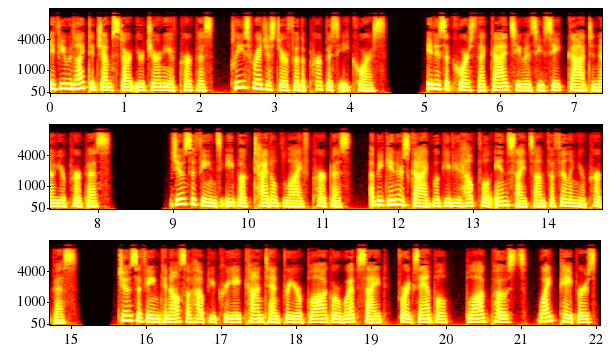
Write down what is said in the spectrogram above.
If you would like to jumpstart your journey of purpose, please register for the Purpose e course. It is a course that guides you as you seek God to know your purpose. Josephine's ebook titled Life Purpose A Beginner's Guide will give you helpful insights on fulfilling your purpose. Josephine can also help you create content for your blog or website, for example, blog posts, white papers,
